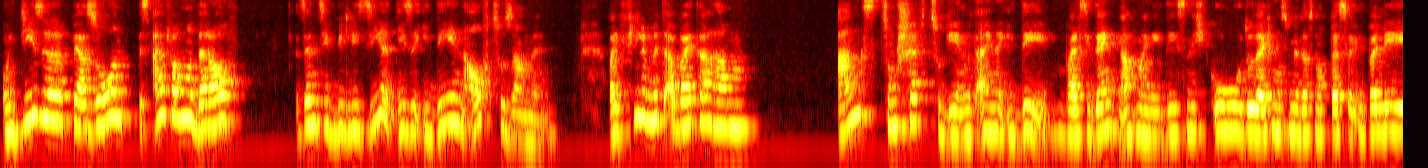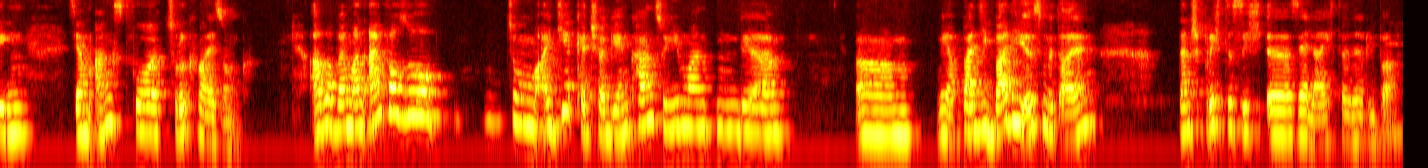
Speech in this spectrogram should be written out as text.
Und diese Person ist einfach nur darauf sensibilisiert, diese Ideen aufzusammeln. Weil viele Mitarbeiter haben Angst, zum Chef zu gehen mit einer Idee, weil sie denken, ach, meine Idee ist nicht gut oder ich muss mir das noch besser überlegen. Sie haben Angst vor Zurückweisung. Aber wenn man einfach so zum Idea Catcher gehen kann, zu jemandem, der ähm, ja, Buddy Buddy ist mit allen, dann spricht es sich äh, sehr leichter darüber.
